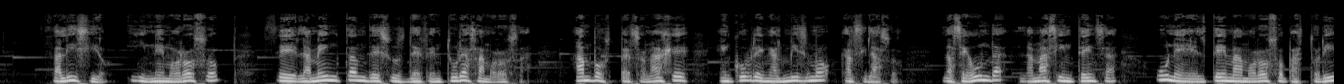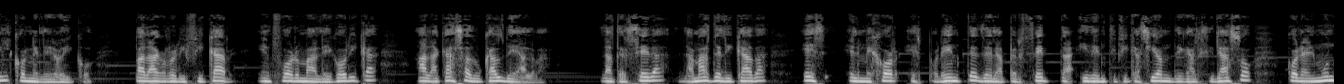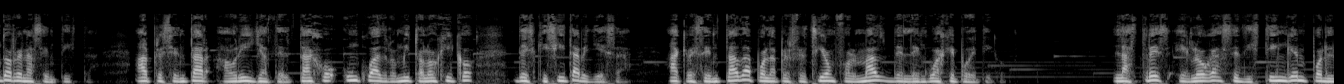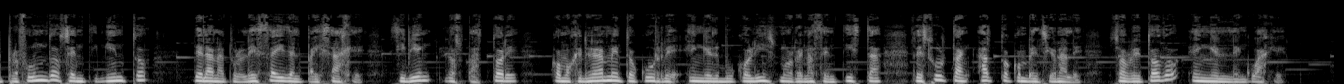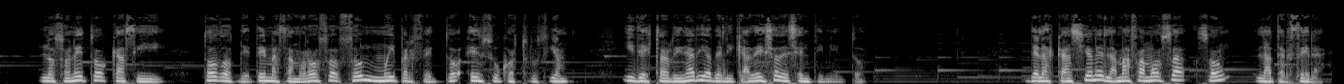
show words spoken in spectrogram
Zalicio y Nemoroso se lamentan de sus desventuras amorosas. Ambos personajes encubren al mismo Garcilaso. La segunda, la más intensa, une el tema amoroso pastoril con el heroico, para glorificar en forma alegórica a la Casa Ducal de Alba. La tercera, la más delicada, es el mejor exponente de la perfecta identificación de Garcilaso con el mundo renacentista, al presentar a orillas del Tajo un cuadro mitológico de exquisita belleza, acrecentada por la perfección formal del lenguaje poético. Las tres eglogas se distinguen por el profundo sentimiento de la naturaleza y del paisaje, si bien los pastores, como generalmente ocurre en el bucolismo renacentista, resultan harto convencionales, sobre todo en el lenguaje. Los sonetos, casi todos de temas amorosos, son muy perfectos en su construcción y de extraordinaria delicadeza de sentimiento. De las canciones la más famosa son la tercera,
